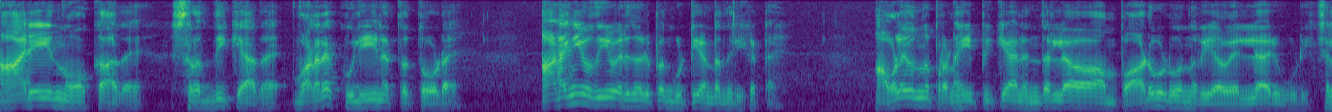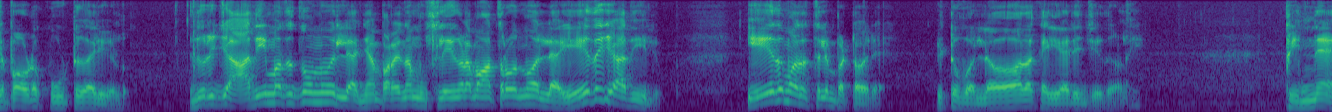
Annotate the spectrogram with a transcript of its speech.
ആരെയും നോക്കാതെ ശ്രദ്ധിക്കാതെ വളരെ കുലീനത്വത്തോടെ അടങ്ങി ഒതുങ്ങി വരുന്ന ഒരു പെൺകുട്ടി ഉണ്ടെന്നിരിക്കട്ടെ. അവളെ ഒന്ന് പ്രണയിപ്പിക്കാൻ എന്തെല്ലാം പാടുപെടുമെന്നറിയാമോ എല്ലാവരും കൂടി? ചിലപ്പോൾ അവിടെ കൂട്ടുകാരികൾ. ഇതൊരു ജാതി മതത്തൊന്നുമില്ല. ഞാൻ പറയുന്ന മുസ്ലിങ്ങളെ മാത്രമൊന്നുമല്ല. ഏത് ജാതിയിലും ഏത് മതത്തിലും പെട്ടവരെ ഇട്ട് വല്ലാതെ കൈകാര്യം ചെയ്ത് കളയും. പിന്നെ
